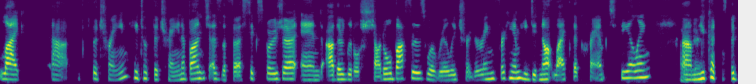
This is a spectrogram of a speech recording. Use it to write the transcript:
like uh, the train. He took the train a bunch as the first exposure, and other little shuttle buses were really triggering for him. He did not like the cramped feeling. Um, okay. Um, you can also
